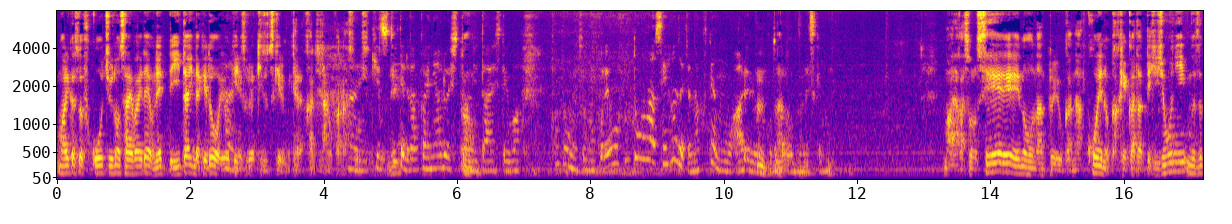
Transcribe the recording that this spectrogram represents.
周りからすると不幸中の幸いだよねって言いたいんだけど、余計にそれは傷つけるみたいな感じなのかな、そうはい、すると傷ついてね。る段階にある人に対しては、多分そのこれは本当は性犯罪じゃなくてもあるようなことだと思うんですけど、まあ、だからその性のなんというかな、声のかけ方って非常に難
